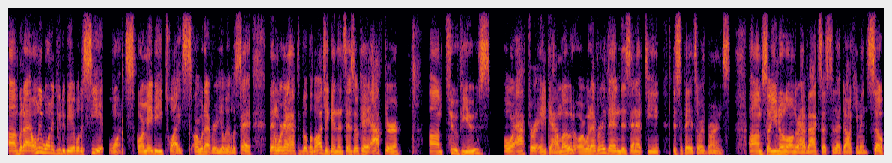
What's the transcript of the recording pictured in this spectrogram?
uh, but i only wanted you to be able to see it once or maybe twice or whatever you'll be able to say then we're to have to build the logic in that says okay after um, two views or after a download or whatever, then this NFT dissipates or it burns. Um, so you no longer have access to that document. So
